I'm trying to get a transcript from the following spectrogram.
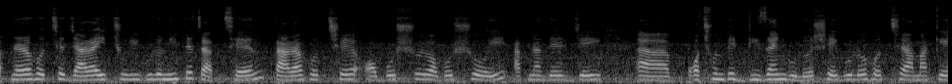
আপনারা হচ্ছে যারা এই চুড়িগুলো নিতে চাচ্ছেন, তারা হচ্ছে অবশ্যই অবশ্যই আপনাদের যেই পছন্দের ডিজাইনগুলো, সেগুলো হচ্ছে আমাকে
